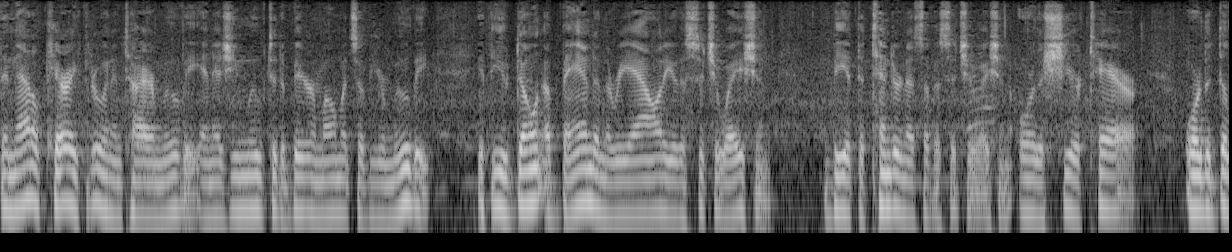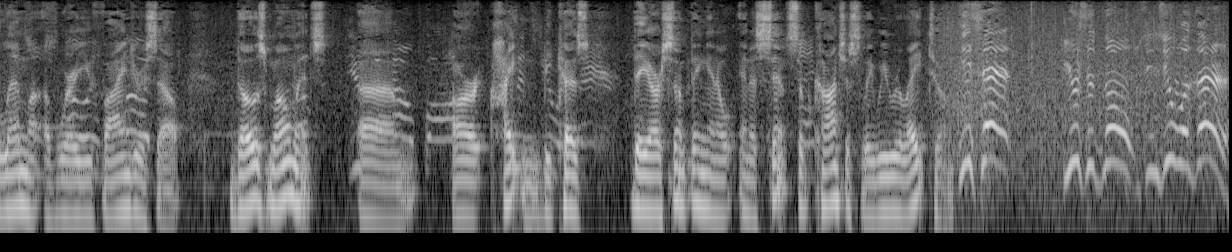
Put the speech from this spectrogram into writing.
then that'll carry through an entire movie. And as you move to the bigger moments of your movie, if you don't abandon the reality of the situation, be it the tenderness of a situation or the sheer terror or the dilemma of where you find yourself, those moments um, are heightened because they are something in a, in a sense subconsciously we relate to them. He said you should know since you was there.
